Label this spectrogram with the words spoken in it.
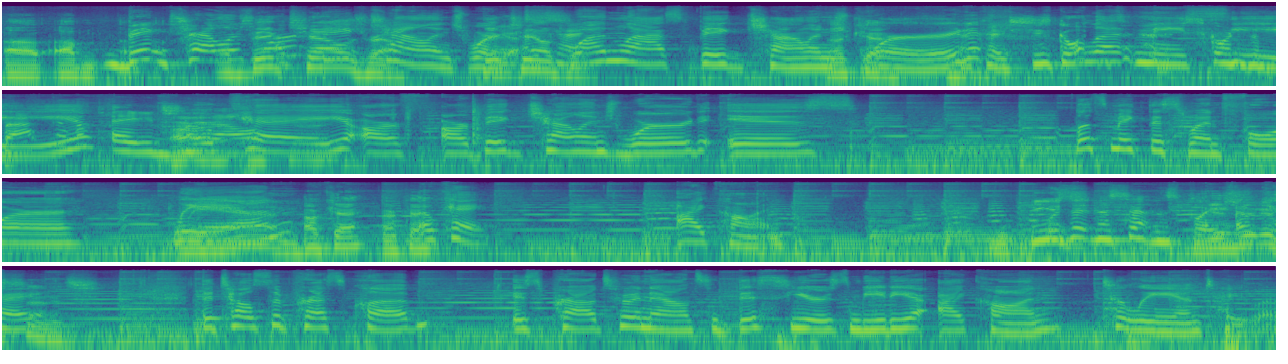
a, a Big challenge a big word? challenge Big round. challenge word. Big challenge Okay. One last big challenge Okay. word. Okay, she's going, Let to, me she's going to the back of the page now. Okay, our our big challenge word is. Let's make this one for Leanne. Leanne. Okay, okay. Okay. Icon. Use it in a sentence, please. Use it in a Okay. sentence. The Tulsa Press Club is proud to announce this year's media icon to Leanne Taylor.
